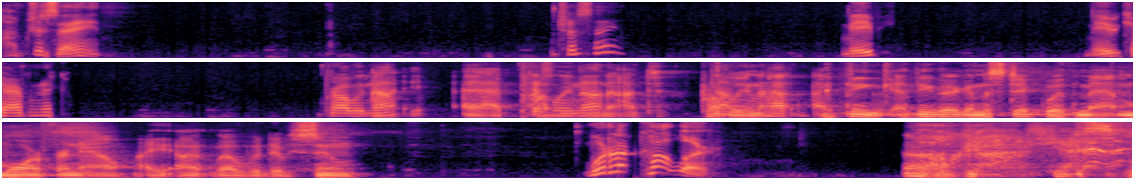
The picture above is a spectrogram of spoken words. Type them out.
I'm just saying. Just saying. Maybe. Maybe Kaepernick. Probably not. Uh, probably not. not. Probably Not- not. I think I think they're going to stick with Matt Moore for now. I, I, I would assume. What about Cutler? Oh God, yes.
